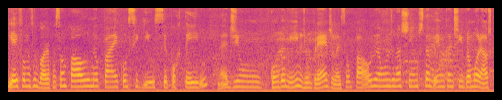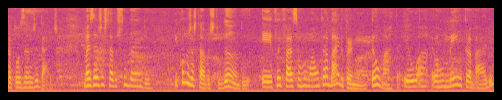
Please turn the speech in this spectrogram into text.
E aí fomos embora para São Paulo. Meu pai conseguiu ser porteiro né, de um condomínio, de um prédio lá em São Paulo, e é onde nós tínhamos também um cantinho para morar aos 14 anos de idade. Mas eu já estava estudando. E como eu já estava estudando, é, foi fácil arrumar um trabalho para mim. Então, Marta, eu, eu arrumei um trabalho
